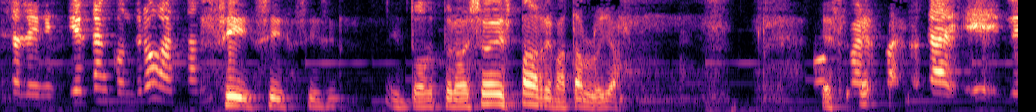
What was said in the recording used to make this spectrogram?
O sea, le despiertan con drogas también. Sí, sí, sí, sí. Entonces, pero eso es para rematarlo ya. o sea, eh, le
